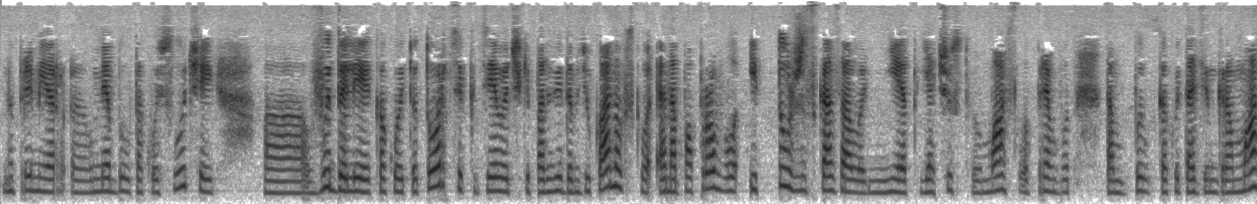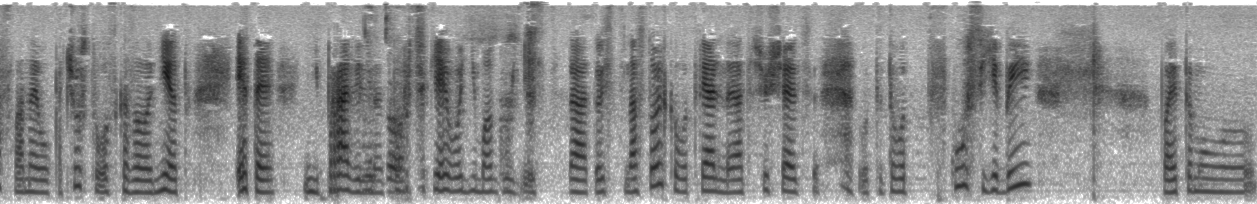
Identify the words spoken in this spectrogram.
например, у меня был такой случай, а, выдали какой-то тортик девочке под видом Дюкановского, и она попробовала и тут же сказала, нет, я чувствую масло, прям вот там был какой-то один грамм масла, она его почувствовала, сказала, нет, это неправильно, не тортик, я его не могу есть. Да, то есть настолько вот реально ощущается вот это вот вкус еды, поэтому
